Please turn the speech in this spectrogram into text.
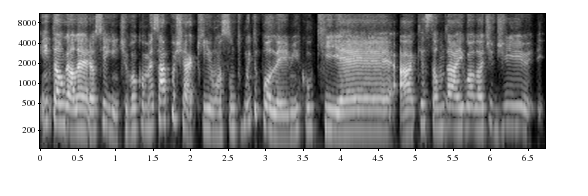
Então, galera, é o seguinte, eu vou começar a puxar aqui um assunto muito polêmico, que é a questão da igualdade de,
